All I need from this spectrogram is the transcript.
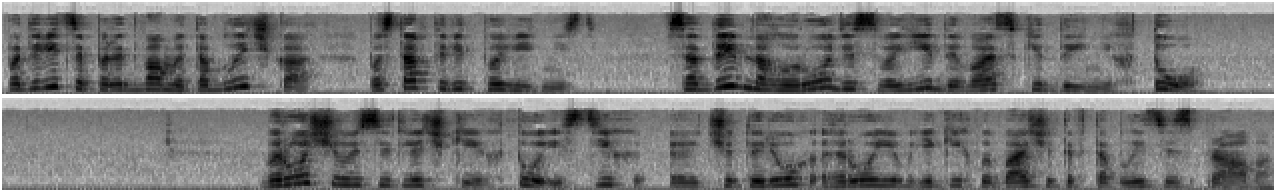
Подивіться перед вами табличка, поставте відповідність. Садив на городі свої дивацькі дині. Хто? Вирощував світлячки. Хто із цих е, чотирьох героїв, яких ви бачите в таблиці справа?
